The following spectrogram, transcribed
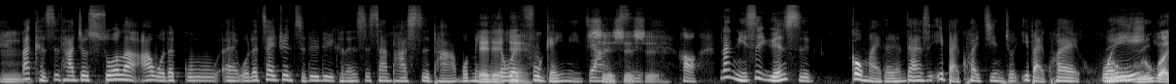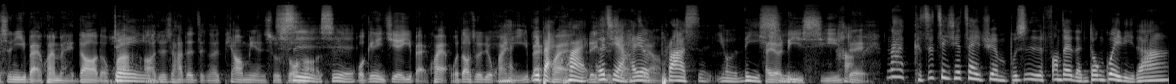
嗯，那可是他就说了啊，我的股哎，我的债券值利率可能是三趴四趴，我每年都会付给你这样子，是是是，好，那你是原始。购买的人当然是一百块进就一百块回。如果是你一百块买到的话啊，就是它的整个票面是说好，是我给你借一百块，我到时候就还你一百块，而且还有 plus 有利息，还有利息。对，那可是这些债券不是放在冷冻柜里的啊？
